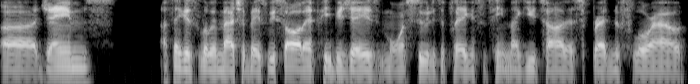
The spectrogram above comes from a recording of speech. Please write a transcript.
uh, James. I think it's a little bit matchup based. We saw that PBJ is more suited to play against a team like Utah that's spreading the floor out,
